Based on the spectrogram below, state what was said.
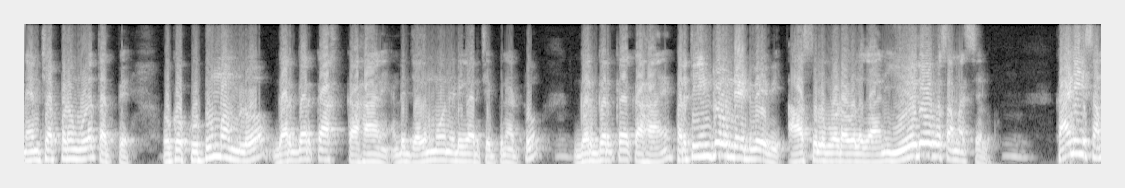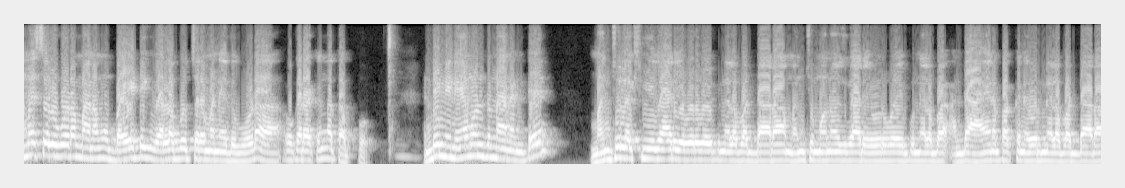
నేను చెప్పడం కూడా తప్పే. ఒక కుటుంబంలో గర్గర్ కా కహాని అంటే జగన్మోహన్ రెడ్డి గారు చెప్పినట్టు గర్గర్ కా కహాని ప్రతి ఇంట్లో ఉండేటివేవి ఆస్తుల గొడవలు కానీ ఏదో ఒక సమస్యలు. కానీ ఈ సమస్యలు కూడా మనము బయటికి వెళ్ళబుచ్చడం అనేది కూడా ఒక రకంగా తప్పు. అంటే నేను ఏమంటున్నానంటే మంచు లక్ష్మి గారు ఎవరి వైపు నిలబడ్డారా? మంచు మనోజ్ గారు ఎవరి వైపు నిలబ అంటే ఆయన పక్కన ఎవరు నిలబడ్డారా?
